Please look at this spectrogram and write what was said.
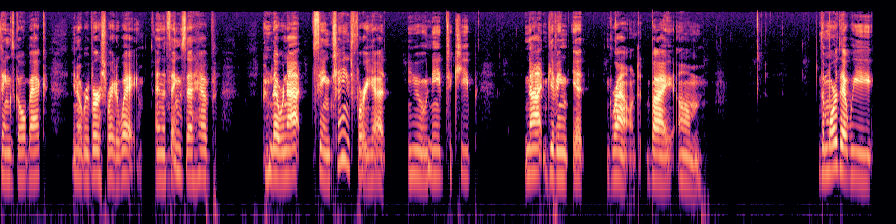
things go back, you know, reverse right away. And the things that have that we're not seeing change for yet, you need to keep not giving it ground by um, the more that we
